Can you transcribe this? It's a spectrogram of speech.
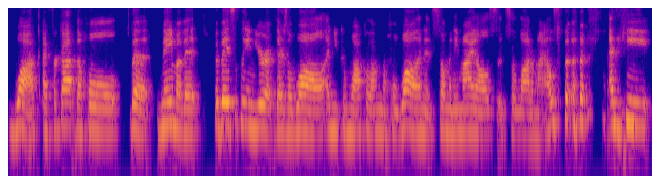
walk. I forgot the whole the name of it, but basically in Europe there's a wall and you can walk along the whole wall and it's so many miles. It's a lot of miles. and he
